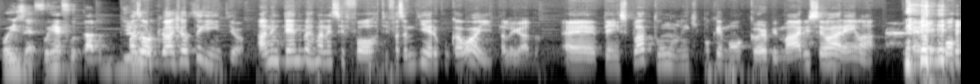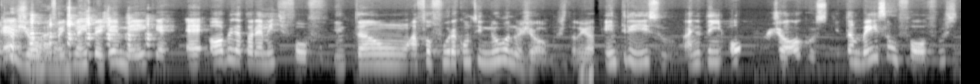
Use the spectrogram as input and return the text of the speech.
Pois é, fui refutado de Mas ó, o novo. que eu acho é o seguinte, ó. A Nintendo permanece forte fazendo dinheiro com o Kawaii, tá ligado? É, tem Splatoon, Link, Pokémon, Kirby, Mario e seu harém lá. É, qualquer jogo feito no RPG Maker é obrigatoriamente fofo. Então, a fofura continua nos jogos, tá ligado? Entre isso, ainda tem outros jogos que também são fofos,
